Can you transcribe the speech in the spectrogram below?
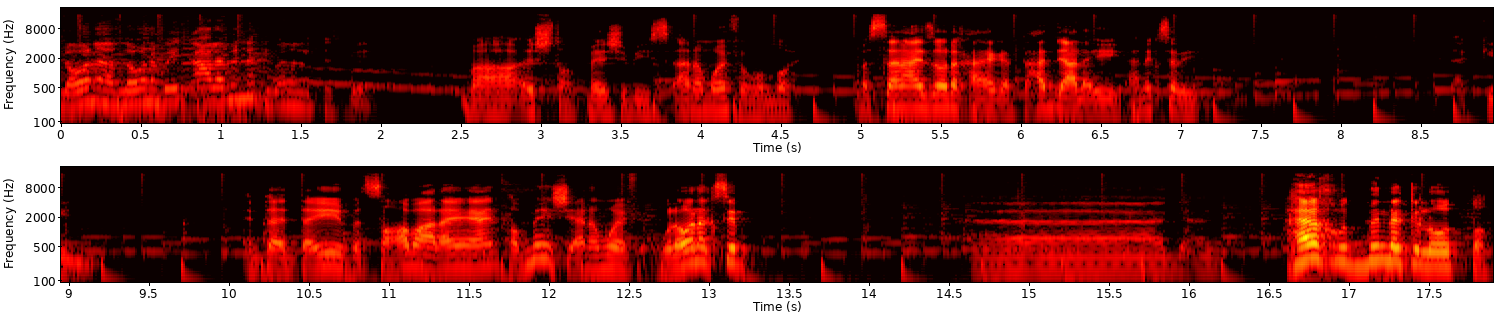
لو أنا لو أنا بقيت أعلى منك يبقى أنا اللي كسبان. ما قشطة ماشي بيس. أنا موافق والله. بس أنا عايز أقول لك حاجة. التحدي على إيه؟ هنكسب إيه؟ تأكدني. انت أنت إيه؟ بتصعبها عليا يعني؟ طب ماشي أنا موافق. ولو أنا كسبت؟ آه... هاخد منك القطة.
